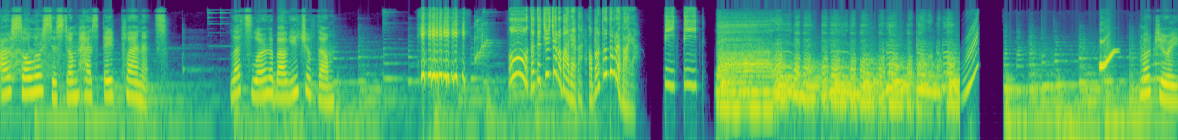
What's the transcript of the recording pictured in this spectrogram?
Our solar system has eight planets. Let's learn about each of them. Mercury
